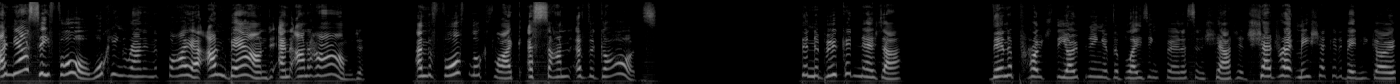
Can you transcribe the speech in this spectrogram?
I now see four walking around in the fire, unbound and unharmed. And the fourth looks like a son of the gods. Then Nebuchadnezzar then approached the opening of the blazing furnace and shouted, Shadrach, Meshach, and Abednego,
